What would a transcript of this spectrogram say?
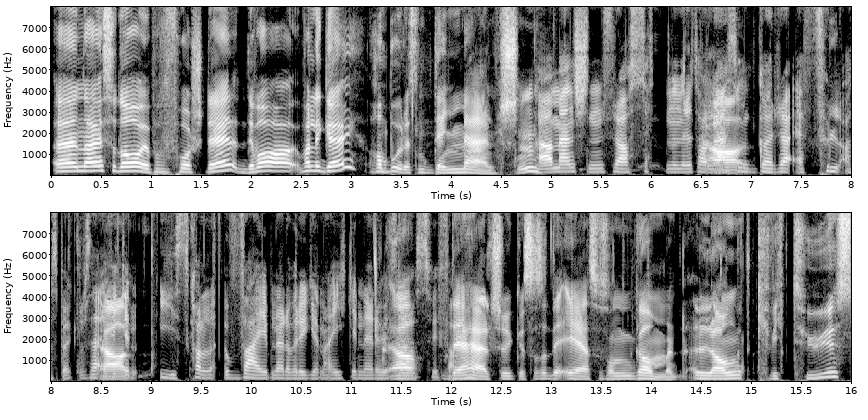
Uh, nei, så da var vi på vors der. Det var veldig gøy. Han bor i sånn den mansion. Ja, Mansion fra 1700-tallet Ja. som garra er full av spøkelser. Jeg fikk en iskald vibe nedover ryggen da jeg gikk inn i det huset. Ja, det er helt sjukehus. Altså, det er så sånn gammelt, langt, hvitt hus,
